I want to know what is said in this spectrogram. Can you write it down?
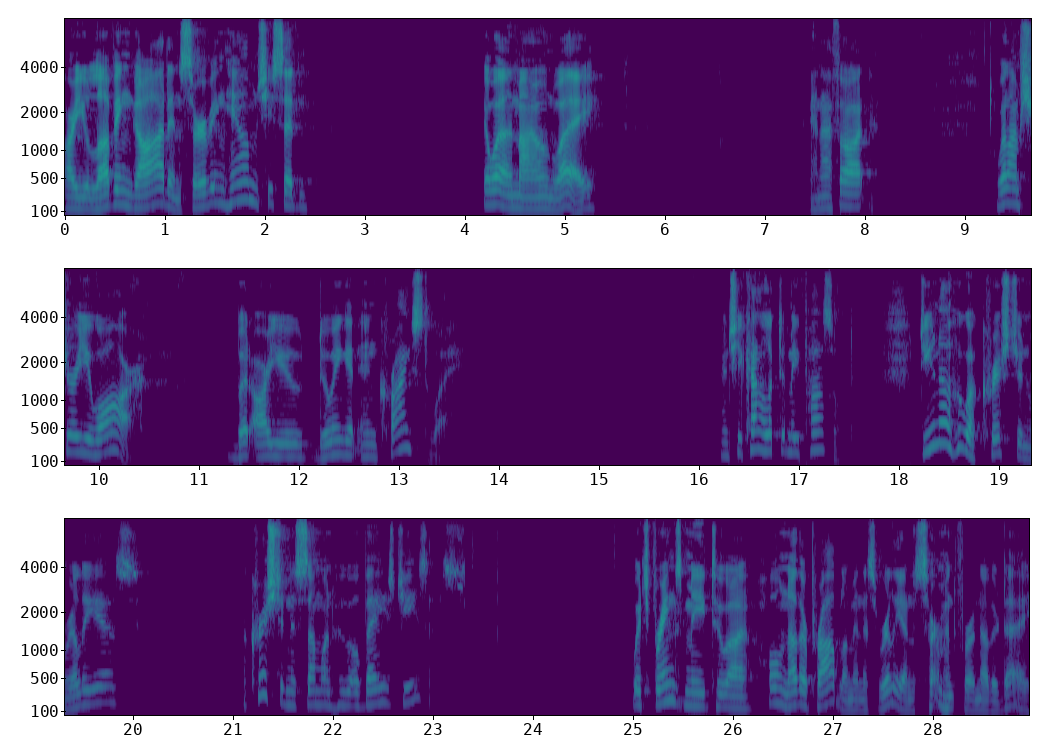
are you loving God and serving Him? She said, Well, in my own way. And I thought, Well, I'm sure you are. But are you doing it in Christ's way? And she kind of looked at me puzzled. Do you know who a Christian really is? A Christian is someone who obeys Jesus. Which brings me to a whole nother problem, and it's really a sermon for another day.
